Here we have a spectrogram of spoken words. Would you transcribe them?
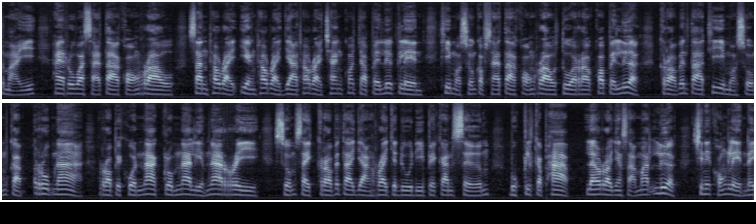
สมัย ให้รู้ว่าสายตาของเรา สั้นเท่าไหร่เอียงเท่าไหร่ยาวเท่าไหร่ช่างก็จะไปเลือกเลน ที่เหมาะสมกับสายตาของเราตัวเราก็ไปเลือกกรอบแว่นตาที่เหมาะสมกับรูปหน้า เราไปควรหน้ากลมหน้าเหลี่ยมหน้ารี สวมใส่กรอบแว่นตาอย่างไรจะดูดีเป็นการเสริมบุคลิกภาพ แล้วเรายังสามารถเลือกชนิดของเลนได้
